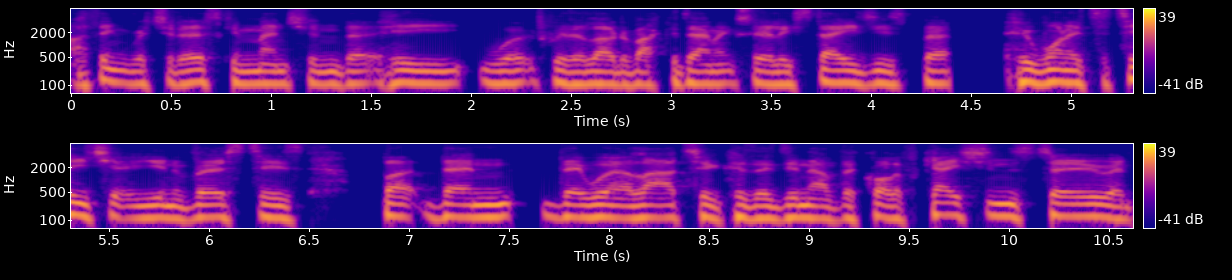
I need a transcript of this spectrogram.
I think Richard Erskine mentioned that he worked with a load of academics early stages, but who wanted to teach at universities, but then they weren't allowed to because they didn't have the qualifications to. And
